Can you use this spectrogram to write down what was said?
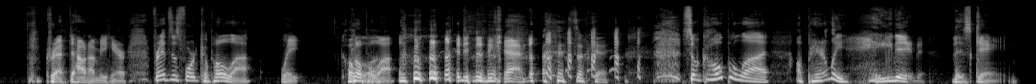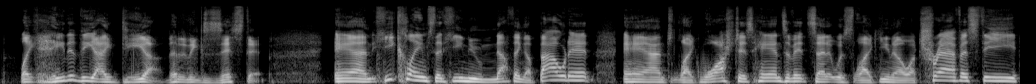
crapped out on me here. Francis Ford Coppola. Wait. Coppola. Coppola. I did it again. it's okay. So Coppola apparently hated this game, like hated the idea that it existed. And he claims that he knew nothing about it and like washed his hands of it, said it was like, you know, a travesty,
